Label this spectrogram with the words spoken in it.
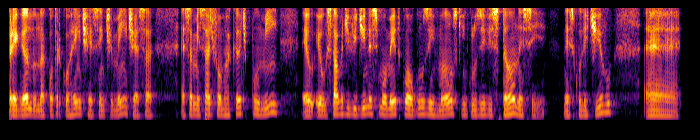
pregando na Contracorrente recentemente, essa, essa mensagem foi marcante por mim. Eu, eu estava dividindo esse momento com alguns irmãos que, inclusive, estão nesse, nesse coletivo. É,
